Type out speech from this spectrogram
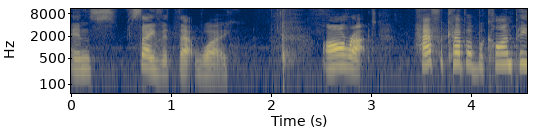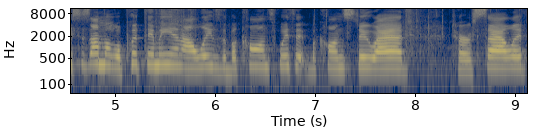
and save it that way. All right, half a cup of pecan pieces. I'm gonna put them in. I'll leave the pecans with it. Pecans do add to our salad.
